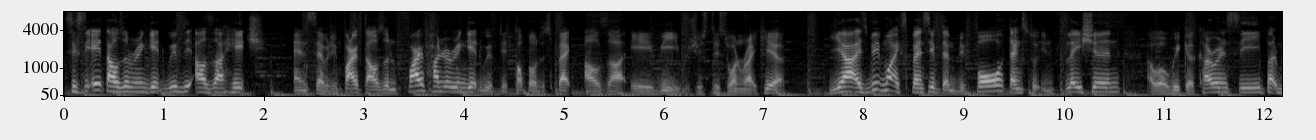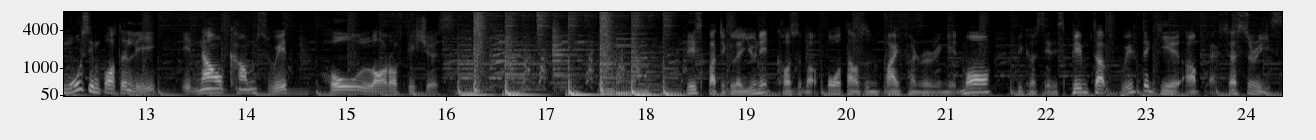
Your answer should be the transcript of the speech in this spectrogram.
68,000 ringgit with the Alza H, and 75,500 ringgit with the top of the spec Alza AV, which is this one right here. Yeah, it's a bit more expensive than before thanks to inflation, our weaker currency, but most importantly, it now comes with whole lot of features. This particular unit costs about 4,500 ringgit more because it is pimped up with the gear up accessories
